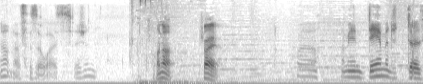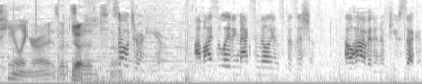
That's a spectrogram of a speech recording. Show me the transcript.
No, this is a wise decision. Why not? Try it. Well, I mean, damage does healing, right? Is that what it Yes. said? So. Sojourn here. I'm isolating Maximilien's position. I'll have it in a few seconds.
